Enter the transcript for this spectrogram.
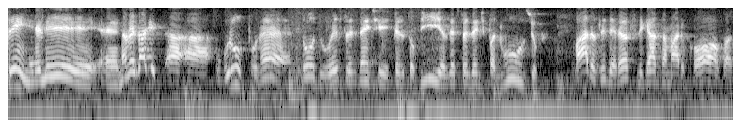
Sim, ele, é, na verdade, a, a, o grupo, né, todo, o ex-presidente Pedro Tobias, ex-presidente Panúzio, várias lideranças ligadas a Mário Covas,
